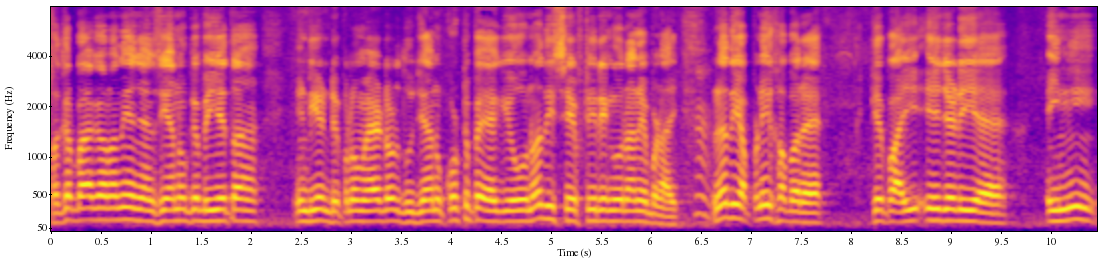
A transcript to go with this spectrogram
ਫਕਰ ਪੈ ਗਿਆ ਉਹਨਾਂ ਦੀਆਂ ਏਜੰਸੀਆਂ ਨੂੰ ਕਿ ਵੀ ਇਹ ਤਾਂ ਇੰਡੀਅਨ ਡਿਪਲੋਮੈਟ ਔਰ ਦੂਜਿਆਂ ਨੂੰ ਕੁੱਟ ਪਏਗੀ ਉਹ ਉਹਨਾਂ ਦੀ ਸੇਫਟੀ ਰਿੰਗ ਉਹਨਾਂ ਨੇ ਬਣਾਈ। ਉਹਨਾਂ ਦੀ ਆਪਣੀ ਖਬਰ ਹੈ ਕਿ ਭਾਈ ਇਹ ਜਿਹੜੀ ਹੈ ਇੰਨੀ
